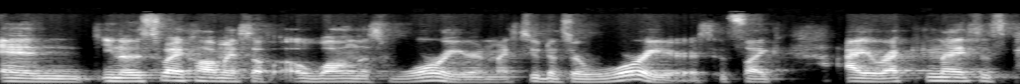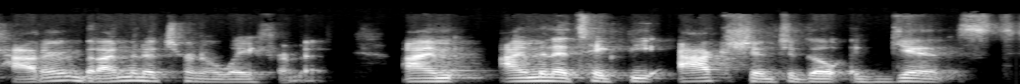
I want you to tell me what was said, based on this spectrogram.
and you know, this is why I call myself a wellness warrior, and my students are warriors. It's like I recognize this pattern, but I'm going to turn away from it. I'm I'm going to take the action to go against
